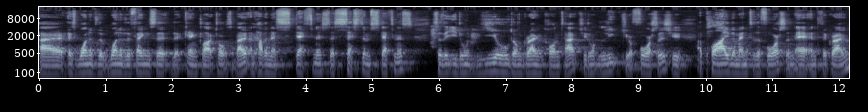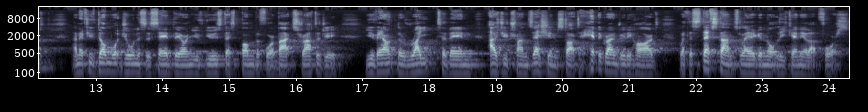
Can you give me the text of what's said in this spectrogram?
uh, is one of the one of the things that, that Ken Clark talks about, and having this stiffness, this system stiffness, so that you don't yield on ground contact, you don't leak your forces, you apply them into the force and uh, into the ground. And if you've done what Jonas has said there, and you've used this bum before back strategy, you've earned the right to then, as you transition, start to hit the ground really hard with a stiff stance leg and not leak any of that force.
